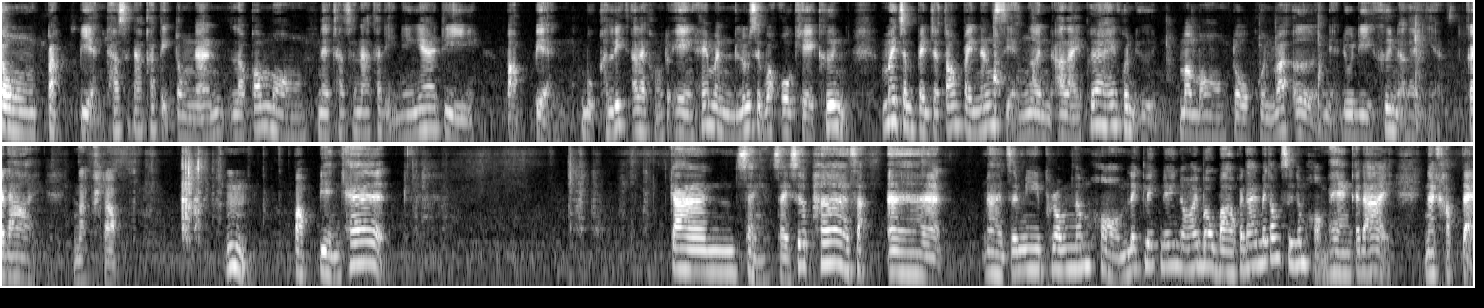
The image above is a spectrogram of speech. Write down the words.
จงปรับเปลี่ยนทัศนคติตรงนั้น แล้วก็มองในทัศนคติในแง่ดี ปรับเปลี่ยนบุคลิกอะไรของตัวเองให้มันรู้สึกว่าโอเคขึ้น ไม่จำเป็นจะต้องไปนั่งเสียเงินอะไรเพื่อให้คนอื่นมามองตัวคุณว่าเออเนี่ยดูดีขึ้นอะไรเงี้ยก็ได้นะครับ อืมปรับเปลี่ยนแค่ การใส่ใส่เสื้อผ้าสะอาด อาจจะมีพรมน้ำหอมเล็ก ๆ น้อยๆเบาๆก็ได้ไม่ต้องซื้อน้ำหอมแพงก็ได้นะครับ แต่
